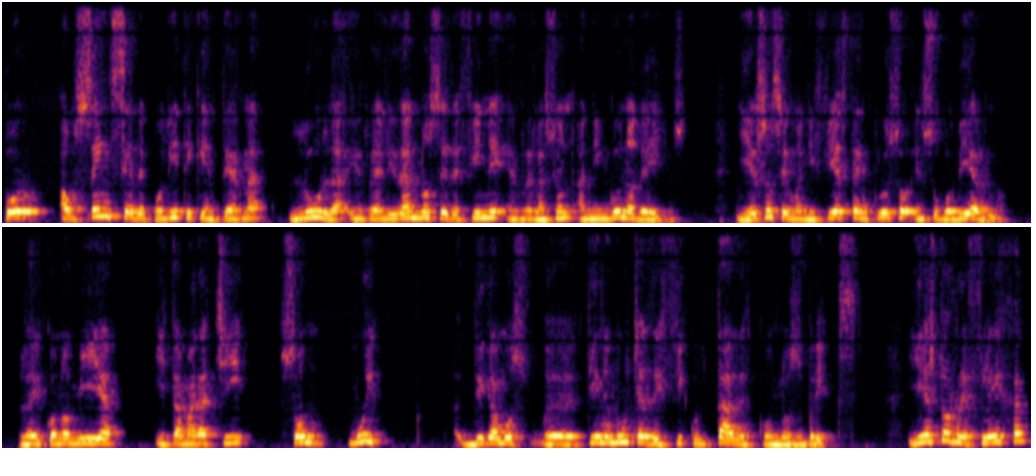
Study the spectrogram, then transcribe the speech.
Por ausencia de política interna, Lula en realidad no se define en relación a ninguno de ellos. Y eso se manifiesta incluso en su gobierno. La economía, Itamaraty, son muy, digamos, eh, tiene muchas dificultades con los BRICS. Y esto refleja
